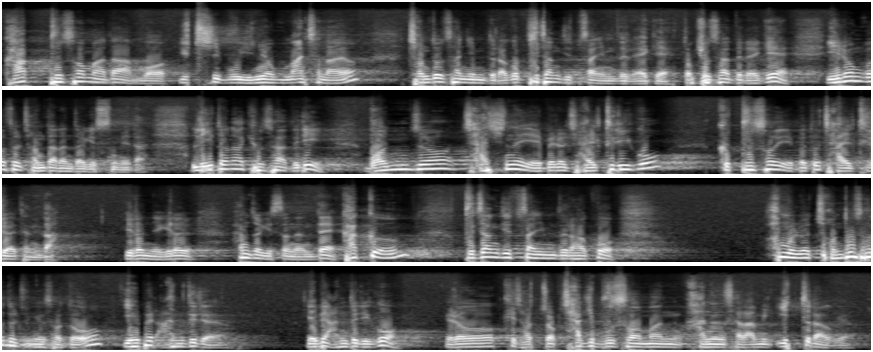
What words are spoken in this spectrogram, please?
각 부서마다 뭐 유치부, 유년부 많잖아요. 전도사님들하고 부장 집사님들에게 또 교사들에게 이런 것을 전달한 적이 있습니다. 리더나 교사들이 먼저 자신의 예배를 잘 드리고 그 부서 예배도 잘 드려야 된다. 이런 얘기를 한 적이 있었는데 가끔 부장 집사님들하고 하물며 전도사들 중에서도 예배를 안 드려요. 예배 안 드리고 이렇게 저쪽 자기 부서만 가는 사람이 있더라고요.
